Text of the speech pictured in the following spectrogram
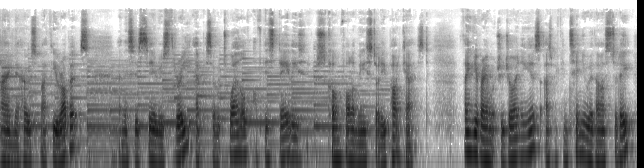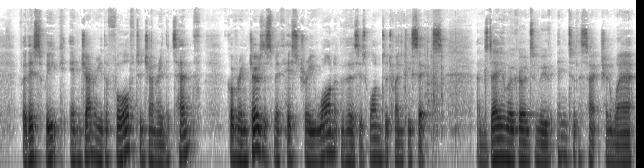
I'm your host Matthew Roberts, and this is Series 3, Episode 12 of this daily Come Follow Me study podcast. Thank you very much for joining us as we continue with our study for this week in January the 4th to January the 10th, covering Joseph Smith History 1, verses 1 to 26. And today we're going to move into the section where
